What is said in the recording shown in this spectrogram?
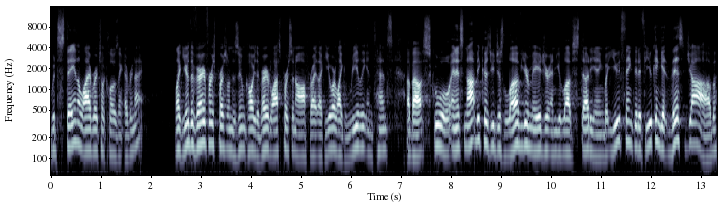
would stay in the library till closing every night. Like you're the very first person on the Zoom call, you're the very last person off, right? Like you are like really intense about school. And it's not because you just love your major and you love studying, but you think that if you can get this job,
